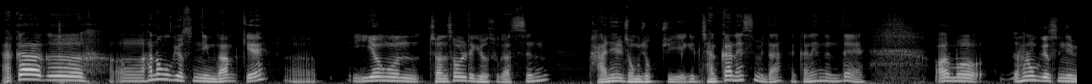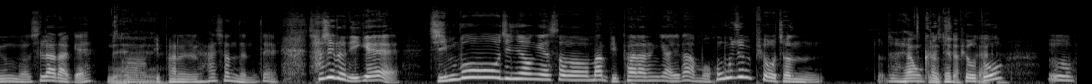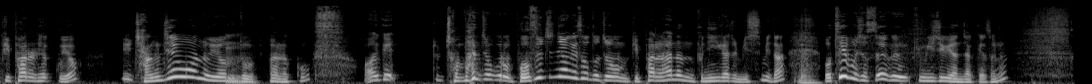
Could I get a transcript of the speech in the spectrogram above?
아까 그 어, 한홍구 교수님과 함께 어, 이영훈 전 서울대 교수가 쓴 반일 종족주의 얘기를 잠깐 했습니다. 잠깐 했는데 어, 뭐 한홍 교수님은 뭐 신랄하게 네. 어, 비판을 하셨는데 사실은 이게 진보 진영에서만 비판하는 게 아니라 뭐 홍준표 전 자유한국당 그렇죠. 대표도 네. 어, 비판을 했고요. 장재원 의원도 음. 비판을 했고 어, 이게 좀 전반적으로 보수 진영에서도 좀 비판을 하는 분위기가 좀 있습니다. 네. 어떻게 보셨어요, 그 김기식 위원장께서는?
